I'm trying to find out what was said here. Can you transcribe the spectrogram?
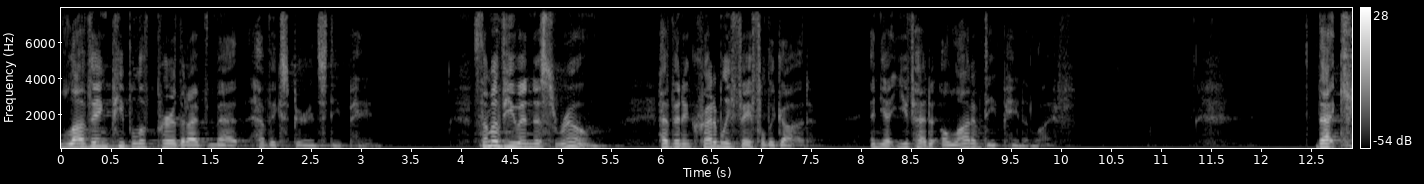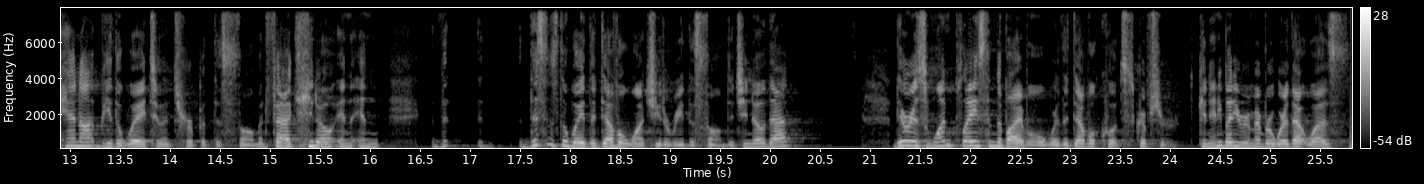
loving people of prayer that I've met have experienced deep pain. Some of you in this room have been incredibly faithful to God, and yet you've had a lot of deep pain in life. That cannot be the way to interpret this psalm. In fact, you know, in, in th- this is the way the devil wants you to read the psalm. Did you know that? There is one place in the Bible where the devil quotes scripture. Can anybody remember where that was?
